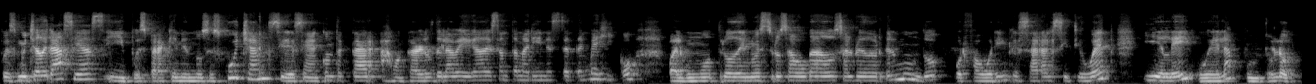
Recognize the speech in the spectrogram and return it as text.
Pues muchas gracias y pues para quienes nos escuchan, si desean contactar a Juan Carlos de la Vega de Santa Marina Esteta en México o algún otro de nuestros abogados alrededor del mundo, por favor ingresar al sitio web ilauela.lo.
